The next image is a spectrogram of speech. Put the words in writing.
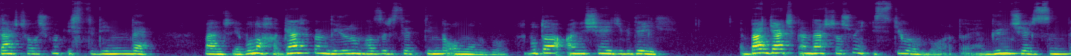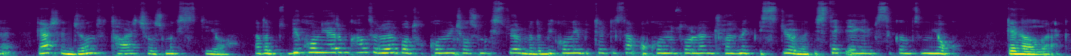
ders çalışmak istediğinde bence ya buna gerçekten vücudum hazır hissettiğinde olmalı bu. Bu da hani şey gibi değil. Ben gerçekten ders çalışmayı istiyorum bu arada. Yani gün içerisinde gerçekten canım tarih çalışmak istiyor. Ya da bir konu yarım kalsa dönüp o konuyu çalışmak istiyorum. Ya da bir konuyu bitirdiysem o konunun sorularını çözmek istiyorum. Yani istekle ilgili bir sıkıntım yok genel olarak.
